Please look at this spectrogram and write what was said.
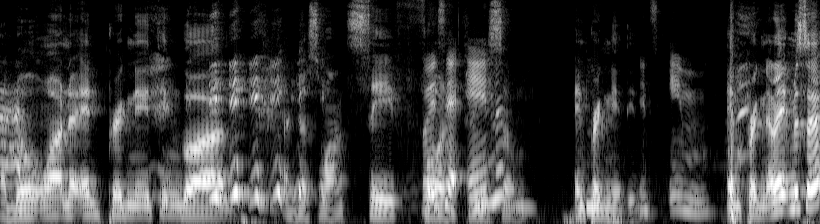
I don't want no impregnating God. I just want safe, What fun say, N? threesome. Impregnating. It's im. Impregnate me say?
